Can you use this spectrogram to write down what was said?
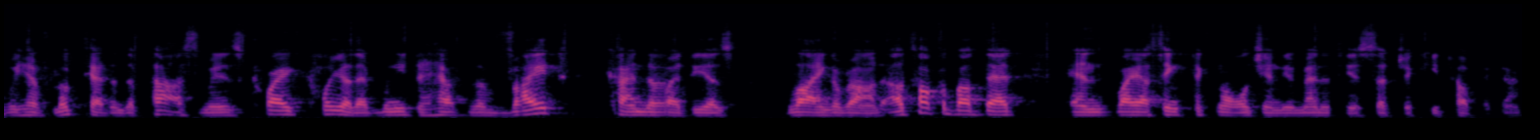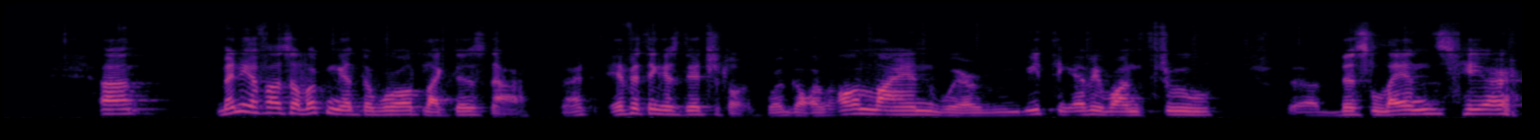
we have looked at in the past. I mean, it's quite clear that we need to have the right kind of ideas lying around. I'll talk about that and why I think technology and humanity is such a key topic. Um, many of us are looking at the world like this now, right? Everything is digital. We're going online. We're meeting everyone through uh, this lens here,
